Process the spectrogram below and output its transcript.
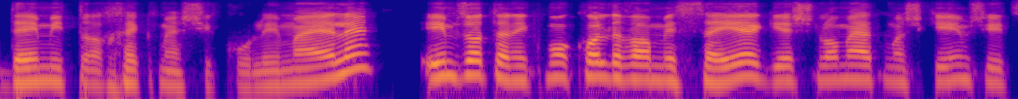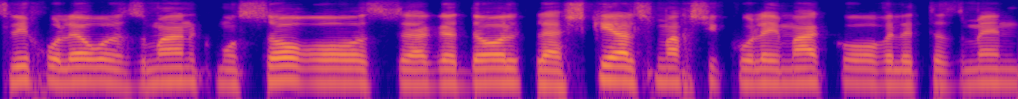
די מתרחק מהשיקולים האלה. עם זאת, אני כמו כל דבר מסייג, יש לא מעט משקיעים שהצליחו לאורך זמן, כמו סורוס הגדול, להשקיע על סמך שיקולי מקרו ולתזמן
